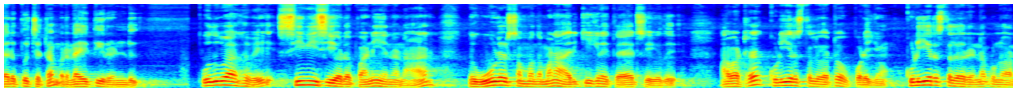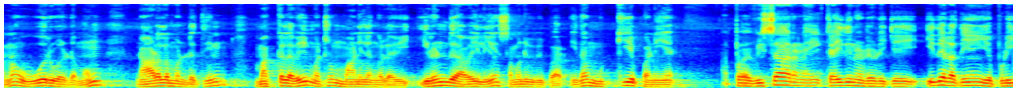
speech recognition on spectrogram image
தடுப்பு சட்டம் ரெண்டாயிரத்தி ரெண்டு. பொதுவாகவே சிவிசியோட பணி என்னென்னா இந்த ஊழல் சம்பந்தமான அறிக்கைகளை தயார் செய்வது. அவற்றை குடியரசுத் தலைவர்கிட்ட ஒப்படைக்கும். குடியரசுத் தலைவர் என்ன பண்ணுவார்னா ஒவ்வொரு வருடமும் நாடாளுமன்றத்தின் மக்களவை மற்றும் மாநிலங்களவை இரண்டு அவையிலையும் சமர்ப்பிப்பார். இதுதான் முக்கிய பணியை. அப்போ விசாரணை கைது நடவடிக்கை இது எல்லாத்தையும் எப்படி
